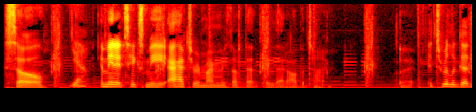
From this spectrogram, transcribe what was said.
So, Yeah, I mean, it takes me. I have to remind myself that of that all the time. But it's really good.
